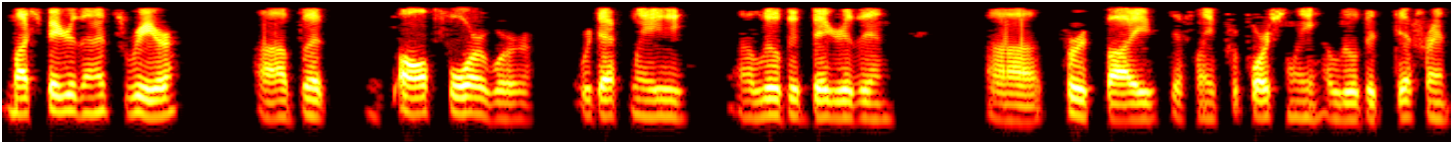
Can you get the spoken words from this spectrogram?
much bigger than its rear, uh, but all four were were definitely a little bit bigger than uh, its body, definitely proportionally a little bit different.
